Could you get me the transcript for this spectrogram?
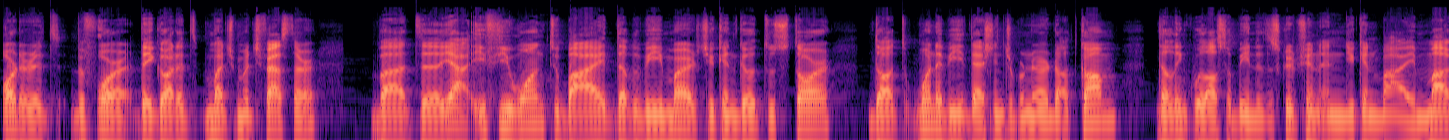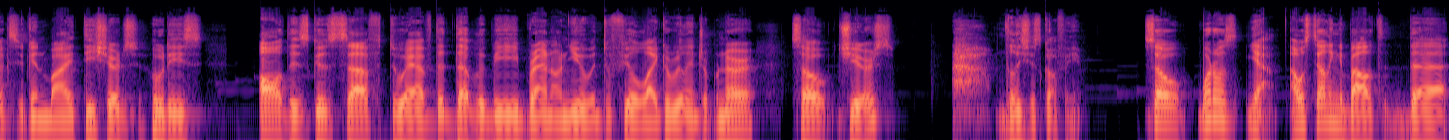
ordered it before, they got it much, much faster. But uh, yeah, if you want to buy WBE merch, you can go to store.wannabe-entrepreneur.com the link will also be in the description, and you can buy mugs, you can buy t shirts, hoodies, all this good stuff to have the WB brand on you and to feel like a real entrepreneur. So, cheers. Delicious coffee. So, what was, yeah, I was telling about the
